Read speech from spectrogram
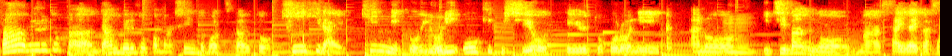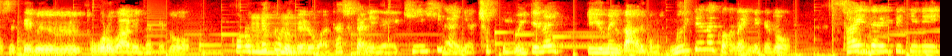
バーベルとかダンベルとかマシンとかを使うと、筋肥大、筋肉をより大きくしようっていうところに、あの、うん一番の、まあ、最大化させてるところがあるんだけど、このケトルベルは確かにね、筋肥大にはちょっと向いてないっていう面があるかもしれない。向いてなくはないんだけど、最大的に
